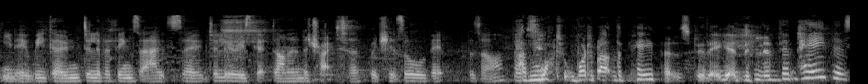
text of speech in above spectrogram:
you know we go and deliver things out. So deliveries get done in a tractor, which is all a bit bizarre. but- And what, what about the papers? Do they get delivered? The papers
